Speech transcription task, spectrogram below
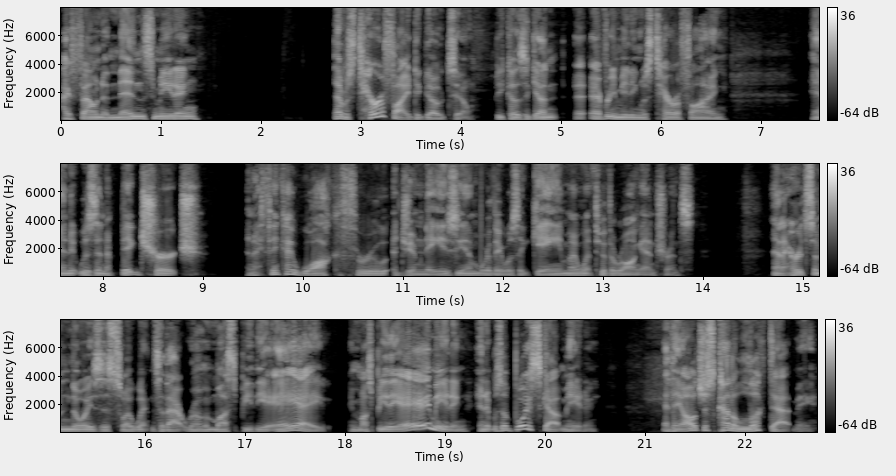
I found a men's meeting that I was terrified to go to because again, every meeting was terrifying. And it was in a big church. And I think I walked through a gymnasium where there was a game. I went through the wrong entrance. And I heard some noises. So I went into that room. It must be the AA. It must be the AA meeting. And it was a Boy Scout meeting. And they all just kind of looked at me.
